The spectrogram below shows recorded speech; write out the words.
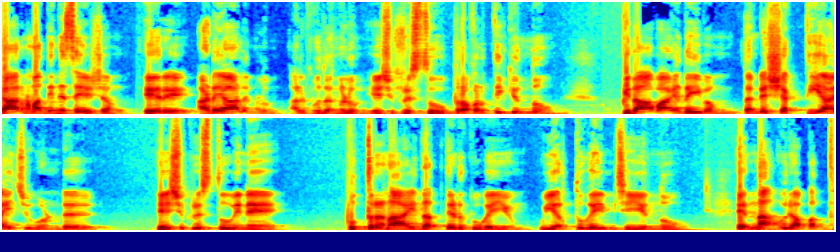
കാരണം അതിനുശേഷം ഏറെ അടയാളങ്ങളും അത്ഭുതങ്ങളും യേശു ക്രിസ്തു പ്രവർത്തിക്കുന്നു. പിതാവായ ദൈവം തന്റെ ശക്തി അയച്ചുകൊണ്ട് യേശുക്രിസ്തുവിനെ പുത്രനായി ദത്തെടുക്കുകയും ഉയർത്തുകയും ചെയ്യുന്നു എന്ന ഒരു അബദ്ധ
